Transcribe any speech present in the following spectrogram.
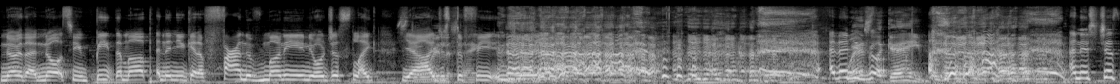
no, they're not. So you beat them up, and then you get a fan of money, and you're just like, yeah, I just defeated you. and then Where's you've the got, game? and it's just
